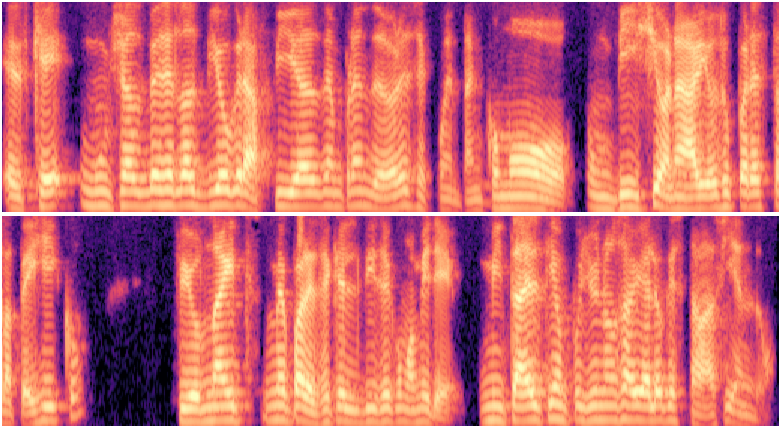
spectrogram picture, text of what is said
es que muchas veces las biografías de emprendedores se cuentan como un visionario súper estratégico. Phil Knight me parece que él dice como, mire, mitad del tiempo yo no sabía lo que estaba haciendo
